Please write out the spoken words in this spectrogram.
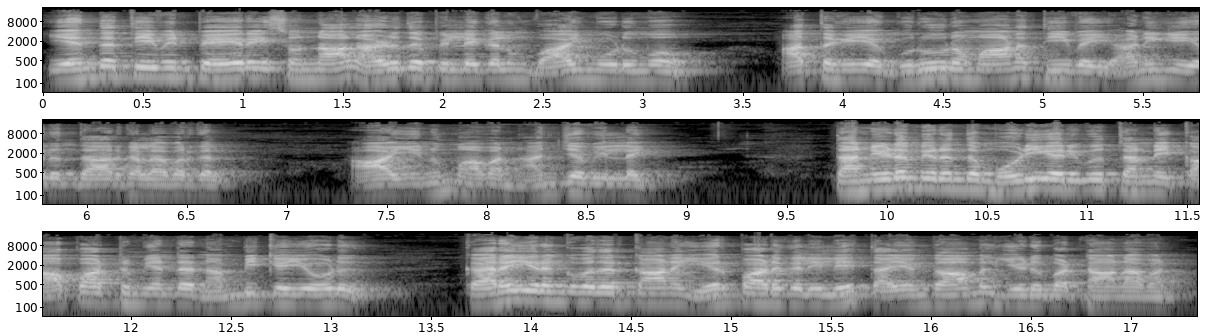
எந்த தீவின் பெயரை சொன்னால் அழுத பிள்ளைகளும் வாய் மூடுமோ? அத்தகைய குரூரமான தீவை அணுகி இருந்தார்கள் அவர்கள். ஆயினும் அவன் அஞ்சவில்லை. தன்னிடம் இருந்த மொழி அறிவு தன்னை காப்பாற்றும் என்ற நம்பிக்கையோடு கரையிறங்குவதற்கான ஏற்பாடுகளிலே தயங்காமல் ஈடுபட்டான் அவன்.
